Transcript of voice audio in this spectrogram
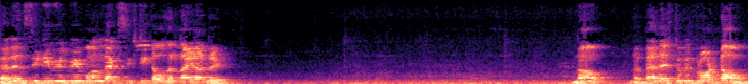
balance CD will be one lakh sixty thousand nine hundred now the balance to be brought down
